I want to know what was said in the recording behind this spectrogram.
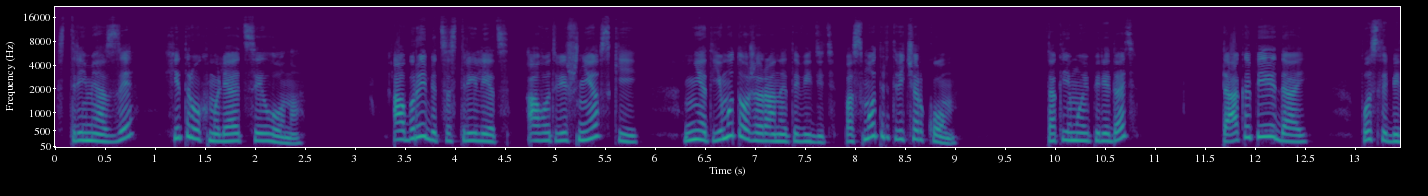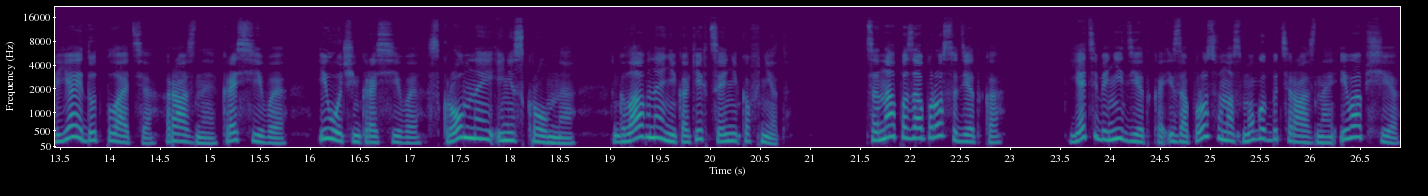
С тремя «з» хитро ухмыляется Илона. Обрыбится стрелец, а вот Вишневский... Нет, ему тоже рано это видеть, посмотрит вечерком. Так ему и передать? Так и передай. После белья идут платья, разные, красивые и очень красивые, скромные и нескромные. Главное, никаких ценников нет. Цена по запросу, детка. Я тебе не детка, и запросы у нас могут быть разные. И вообще,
